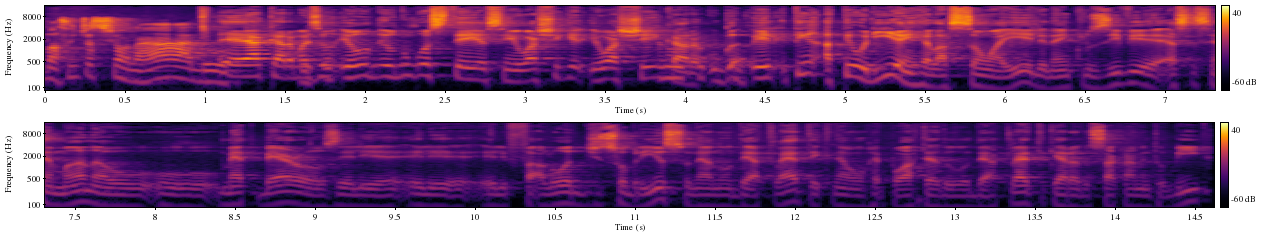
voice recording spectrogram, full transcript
bastante acionado. É, cara, mas eu, eu, eu não gostei, assim. Eu achei, que, eu achei cara. O, ele, tem a teoria em relação a ele, né? Inclusive, essa semana, o, o Matt Barrows, ele, ele, ele falou de, sobre isso, né? No The Athletic, né? O repórter do The Athletic, que era do Sacramento Bee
